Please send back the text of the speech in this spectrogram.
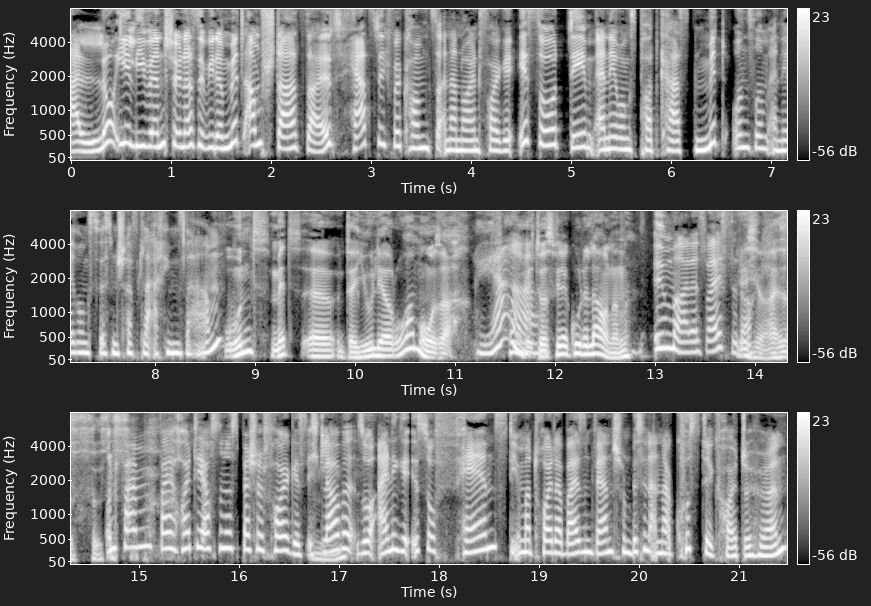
Hallo ihr Lieben, schön, dass ihr wieder mit am Start seid. Herzlich willkommen zu einer neuen Folge ISSO, dem Ernährungspodcast mit unserem Ernährungswissenschaftler Achim Sam. Und mit äh, der Julia Rohrmoser. Ja. Du hast wieder gute Laune, ne? Immer, das weißt du doch. Ich weiß es. es Und vor allem, weil heute ja auch so eine Special-Folge ist. Ich Mhm. glaube, so einige ISSO-Fans, die immer treu dabei sind, werden es schon ein bisschen an der Akustik heute hören.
